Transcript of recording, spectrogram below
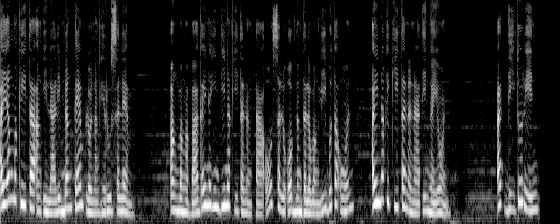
ay ang makita ang ilalim ng templo ng Jerusalem. Ang mga bagay na hindi nakita ng tao sa loob ng dalawang libo taon ay nakikita na natin ngayon. At dito rin,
